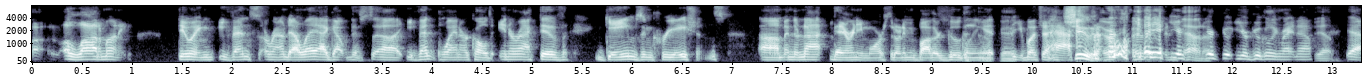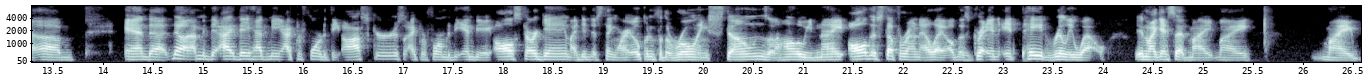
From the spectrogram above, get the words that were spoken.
a, a lot of money doing events around LA. I got this uh, event planner called Interactive Games and Creations. Um, and they're not there anymore, so don't even bother googling it. Okay. You bunch of hacks. Shoot, I wrote- I wrote it you're, you're, you're googling right now. Yeah. Yeah. Um, and uh, no, I mean, I, they had me. I performed at the Oscars. I performed at the NBA All Star Game. I did this thing where I opened for the Rolling Stones on Halloween night. All this stuff around LA. All this great, and it paid really well. And like I said, my my my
